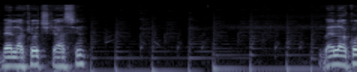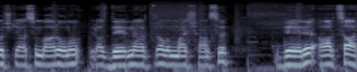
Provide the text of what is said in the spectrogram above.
Bella Koç gelsin. Bella Koç gelsin bari onu biraz değerini artıralım maç şansı. Değeri artar.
